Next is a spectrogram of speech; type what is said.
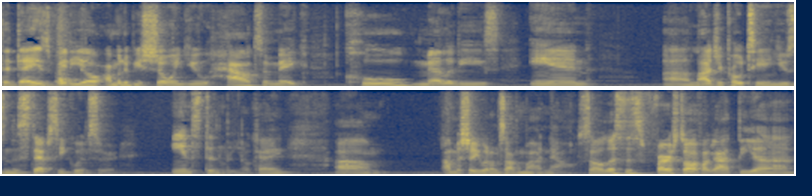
today's video, I'm going to be showing you how to make cool melodies in uh, Logic Pro 10 using the step sequencer instantly, okay? Um, I'm to show you what I'm talking about now. So let's just, first off, I got the uh,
